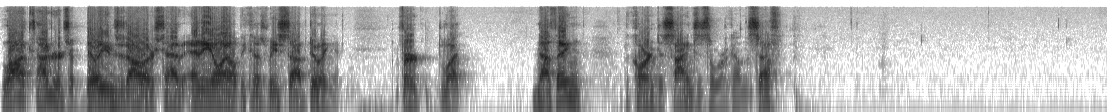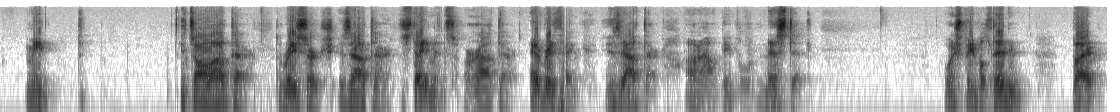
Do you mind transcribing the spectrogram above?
Lots hundreds of billions of dollars to have any oil because we stopped doing it. For what? Nothing? According to scientists that work on the stuff. I mean, it's all out there. The research is out there. The statements are out there. Everything is out there. I don't know how people have missed it. I wish people didn't. But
